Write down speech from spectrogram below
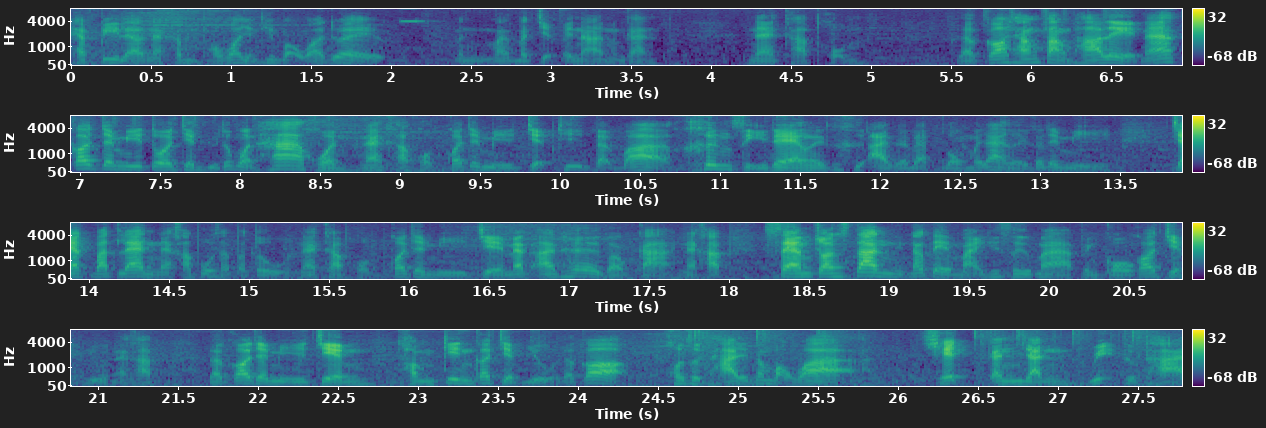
แฮปปี้แล้วนะครับเพราะว่าอย่างที่บอกว่าด้วยมันมันบาดเจ็บไปนานเหมือนกันนะครับผม แล้วก็ทั้งฝั่งพาเลตนะ ก็จะมีตัวเจ็บอยู่ทั้งหมด 5 คนนะครับผมก็จะมีเจ็บที่แบบว่าขึ้นสีแดงเลยก็คืออาจจะแบบลงไม่ได้เลย ก็จะมีแจ็คบัตแลนด์นะครับผู้สับประตูนะครับผมก็จะมีเจแม็กอาร์เธอร์กองกลางนะครับแซมจอห์นสตันนักเตะใหม่ที่ซื้อมาเป็นโกก็เจ็บอยู่นะครับแล้วก็จะมีเจมส์ทอมกินก็เจ็บอยู่ แล้วก็คนสุดท้ายที่ต้องบอกว่าเช็คกันยันวิสุดท้าย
